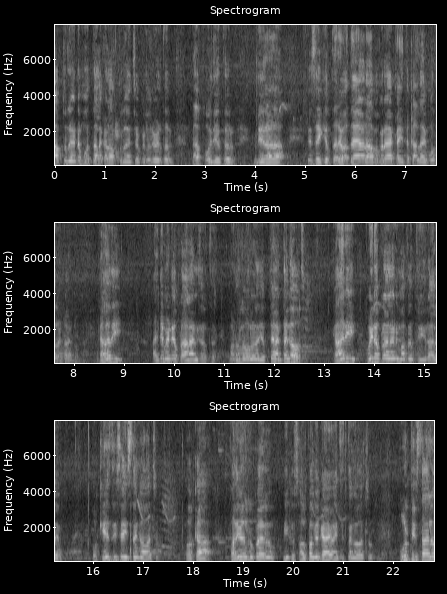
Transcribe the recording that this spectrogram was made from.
ఆపుతున్నా అంటే మొత్తాలు అక్కడ ఆపుతున్నా అని చెప్పి నిలబెడతారు. నాకు ఫోన్ చేస్తారు. నేను ఆడ ఎస్ఐకి చెప్తారే వద్ద ఆడ ఆపకురా కైతే కళ్ళాగిపోతారట అంటాం కానీ అది అల్టిమేట్గా ప్రాణానికి జరుగుతుంది మనలో చెప్తే అంటం కావచ్చు. కానీ పోయిన ప్రాణాన్ని మాత్రం తిరిగి రాలేము. ఒక కేసు తీసేయిస్తాం కావచ్చు. ఒక పదివేల రూపాయలు మీకు స్వల్పంగా గాయం ఇస్తాం కావచ్చు. పూర్తి స్థాయిలో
